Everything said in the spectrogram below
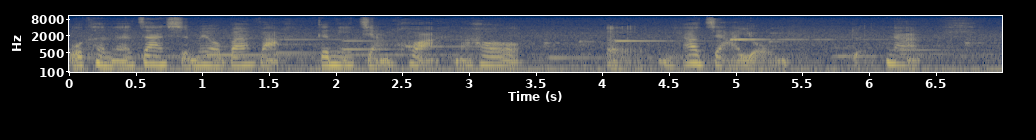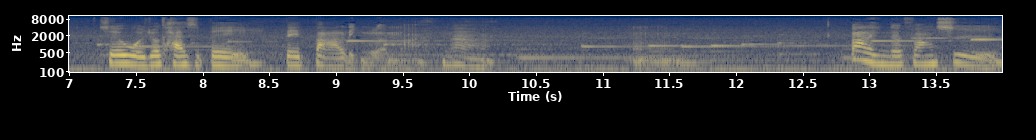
我可能暂时没有办法跟你讲话，然后呃你要加油，对，那所以我就开始被被霸凌了嘛，那嗯霸凌的方式。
